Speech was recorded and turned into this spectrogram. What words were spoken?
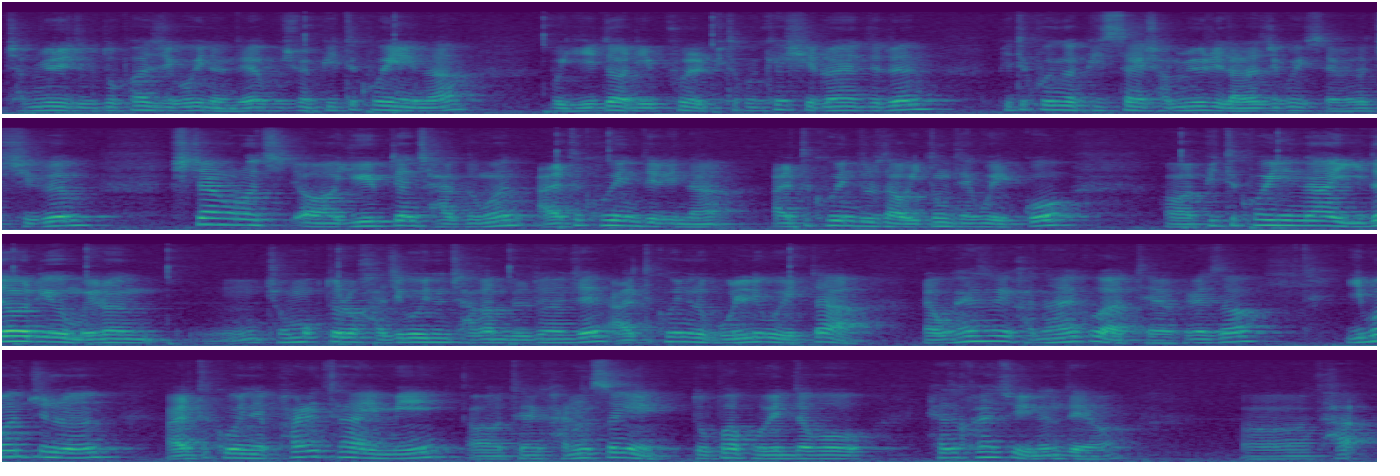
점유율이 높아지고 있는데요. 보시면 비트코인이나 뭐 이더, 리플, 비트코인 캐시 이런 애들은 비트코인과 비슷하게 점유율이 낮아지고 있어요. 그래서 지금 시장으로 어, 유입된 자금은 알트코인들이나 알트코인들로 다 이동되고 있고 어, 비트코인이나 이더리움 뭐 이런 종목들로 가지고 있는 자금들도 현재 알트코인으로 몰리고 있다라고 해석이 가능할 것 같아요. 그래서 이번 주는 알트코인의 파티 타임이 어, 될 가능성이 높아 보인다고 해석할 수 있는데요. 어, 다,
